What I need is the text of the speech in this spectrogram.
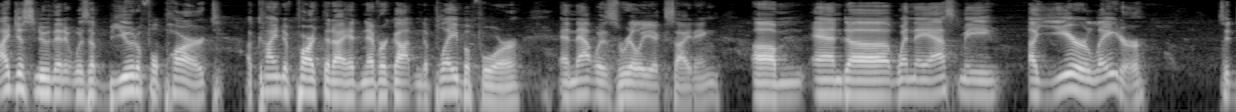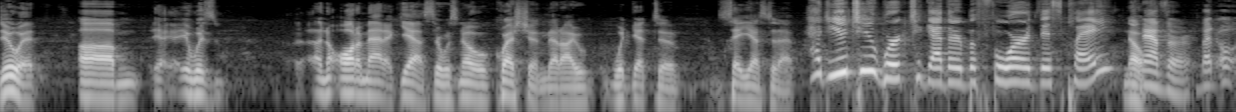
I just knew that it was a beautiful part, a kind of part that I had never gotten to play before, and that was really exciting. Um, and uh, when they asked me a year later to do it, um, it, it was an automatic yes. There was no question that I would get to say yes to that. Had you two worked together before this play? No. Never. But oh,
